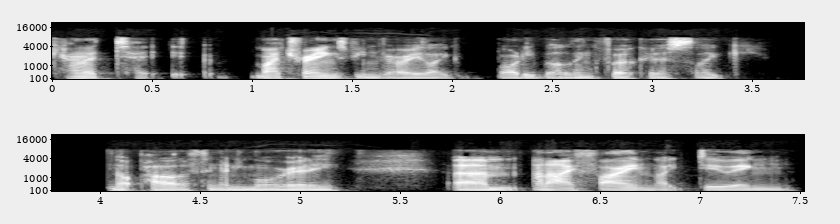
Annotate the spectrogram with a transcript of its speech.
kind of. T- my training's been very like bodybuilding focused, like not powerlifting anymore, really. Um, and I find like doing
